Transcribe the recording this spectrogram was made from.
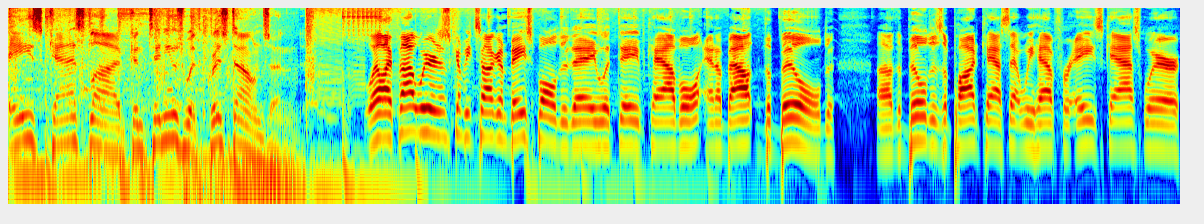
A's Cast Live continues with Chris Townsend. Well, I thought we were just going to be talking baseball today with Dave Kaval and about the build. Uh, the build is a podcast that we have for A's Cast, where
